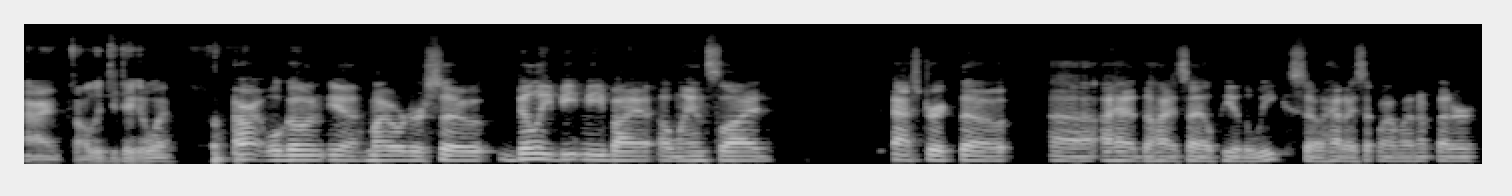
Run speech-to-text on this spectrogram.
All right, so I'll let you take it away. All right, we'll go in. Yeah, my order. So Billy beat me by a, a landslide. Asterisk though, uh, I had the highest ILP of the week. So had I set my lineup better,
